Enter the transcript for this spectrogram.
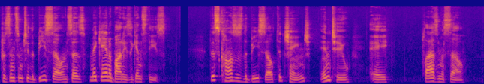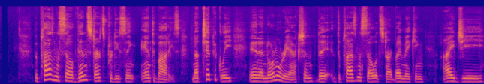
presents them to the B cell and says, make antibodies against these. This causes the B cell to change into a plasma cell. The plasma cell then starts producing antibodies. Now typically in a normal reaction the, the plasma cell would start by making IgM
